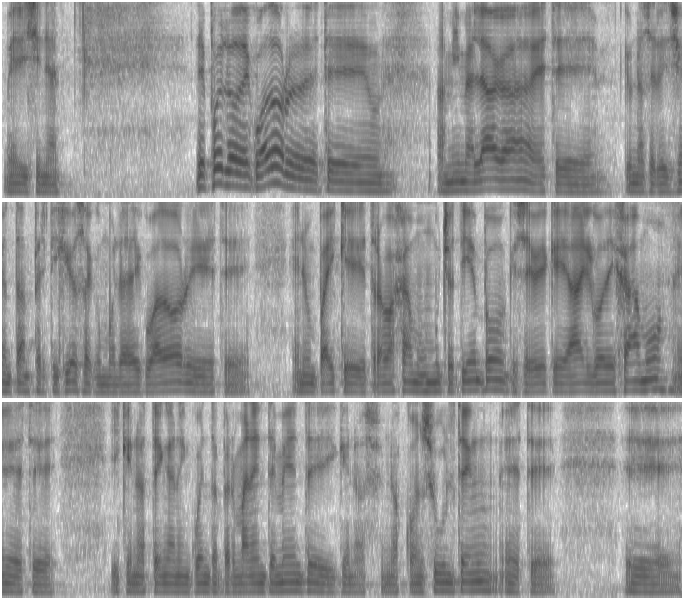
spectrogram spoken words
medicinal. Después lo de Ecuador, este, a mí me halaga este, que una selección tan prestigiosa como la de Ecuador, este, en un país que trabajamos mucho tiempo, que se ve que algo dejamos este, y que nos tengan en cuenta permanentemente y que nos, consulten este, eh,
